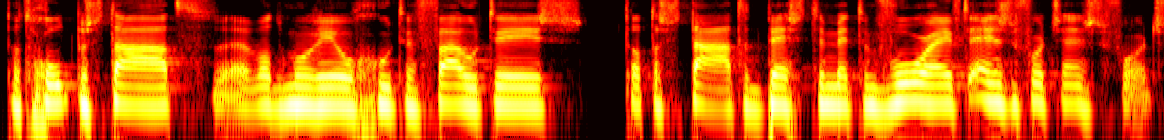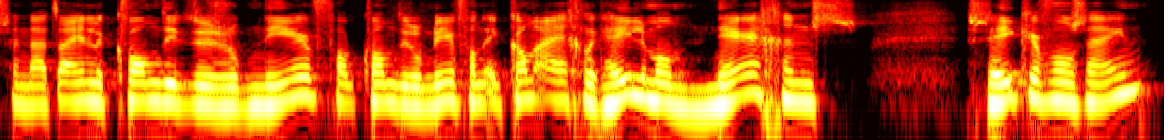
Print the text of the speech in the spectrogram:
Dat God bestaat, eh, wat moreel goed en fout is. Dat de staat het beste met hem voor heeft, enzovoorts, enzovoorts. En uiteindelijk kwam dit dus op neer van, kwam dit op neer van... ik kan eigenlijk helemaal nergens zeker van zijn.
